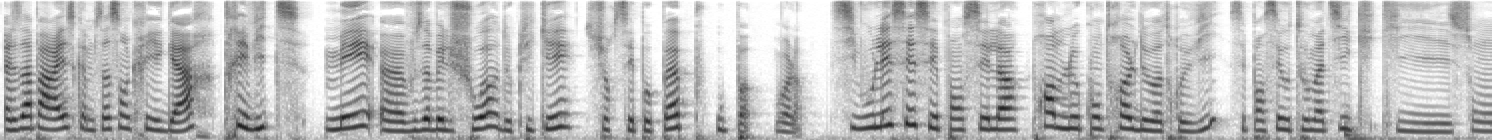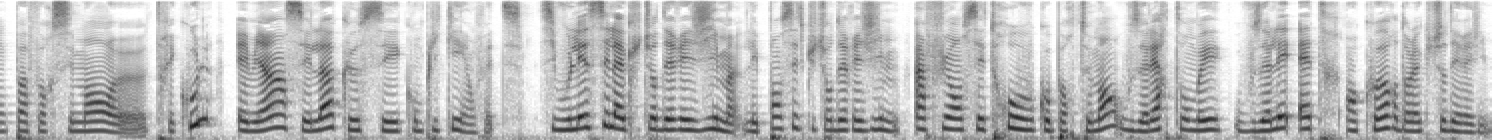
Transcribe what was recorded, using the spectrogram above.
elles apparaissent comme ça sans crier gare, très vite, mais euh, vous avez le choix de cliquer sur ces pop-up ou pas. Voilà. Si vous laissez ces pensées-là prendre le contrôle de votre vie, ces pensées automatiques qui sont pas forcément euh, très cool, eh bien c'est là que c'est compliqué en fait. Si vous laissez la culture des régimes, les pensées de culture des régimes influencer trop vos comportements, vous allez retomber, ou vous allez être encore dans la culture des régimes.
